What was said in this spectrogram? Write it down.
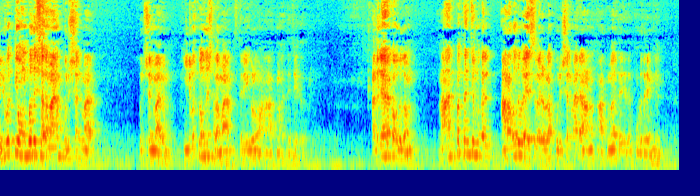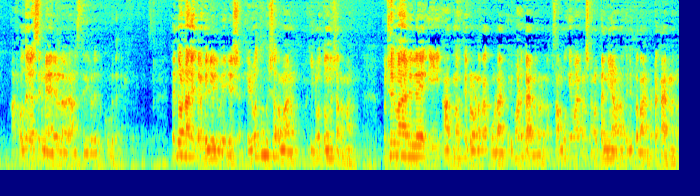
എഴുപത്തി ഒമ്പത് ശതമാനം പുരുഷന്മാർ പുരുഷന്മാരും ഇരുപത്തൊന്ന് ശതമാനം സ്ത്രീകളുമാണ് ആത്മഹത്യ ചെയ്തത്. അതിലേറെ കൗതുകം നാൽപ്പത്തഞ്ച് മുതൽ അറുപത് വയസ്സ് വരെയുള്ള പുരുഷന്മാരാണ് ആത്മഹത്യ ചെയ്തത് കൂടുതലെങ്കിൽ അറുപത് വയസ്സിന് മേലെയുള്ളവരാണ് സ്ത്രീകളിൽ കൂടുതൽ. എന്തുകൊണ്ടാണ് ഇത്തരം വലിയൊരു വേരിയേഷൻ എഴുപത്തൊമ്പത് ശതമാനം ഇരുപത്തൊന്ന് ശതമാനം പുരുഷന്മാരിലെ ഈ ആത്മഹത്യ പ്രവണത കൂടാൻ ഒരുപാട് കാരണങ്ങളുണ്ട്. സാമൂഹികമായ പ്രശ്നങ്ങൾ തന്നെയാണ് അതിന് പ്രധാനപ്പെട്ട കാരണങ്ങൾ.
